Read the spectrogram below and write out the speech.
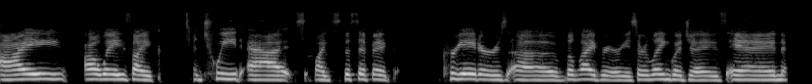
I always like tweet at like specific creators of the libraries or languages and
